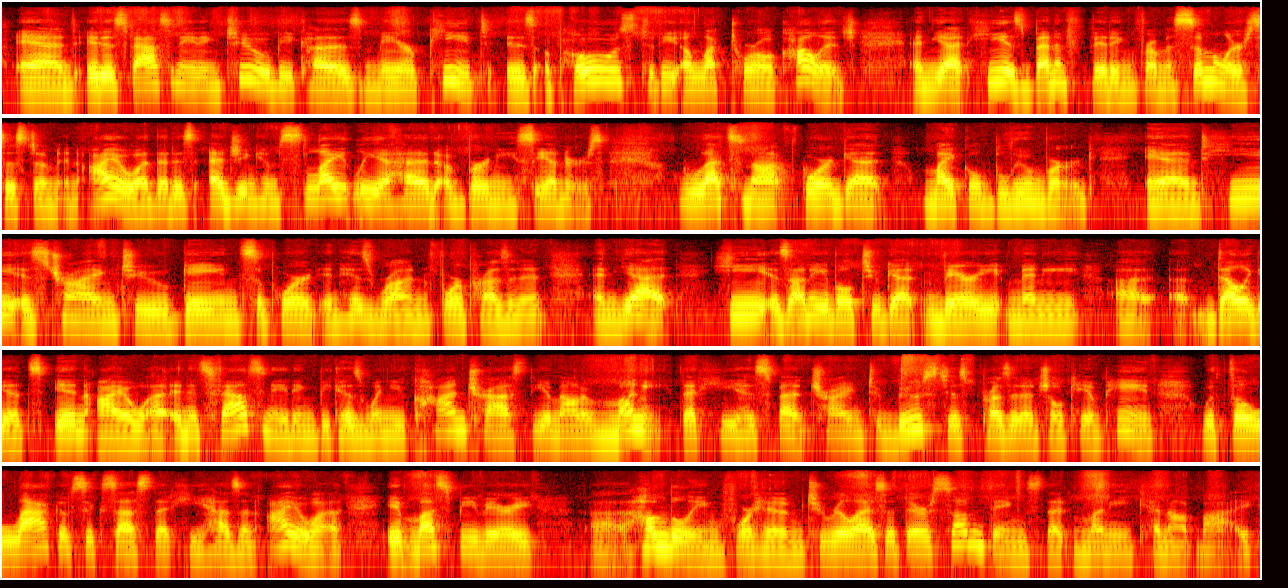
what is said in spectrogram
And it is fascinating too because Mayor Pete is opposed to the Electoral College, and yet he is benefiting from a similar system in Iowa that is edging him slightly ahead of Bernie Sanders. Let's not forget Michael Bloomberg and he is trying to gain support in his run for president. And yet, he is unable to get very many uh, uh, delegates in Iowa. And it's fascinating because when you contrast the amount of money that he has spent trying to boost his presidential campaign with the lack of success that he has in Iowa, it must be very uh, humbling for him to realize that there are some things that money cannot buy.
